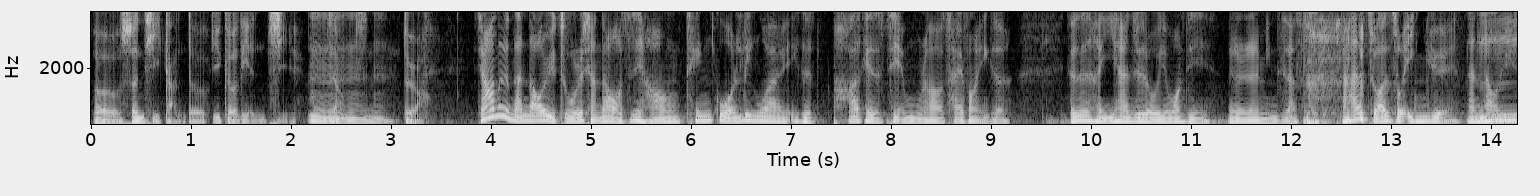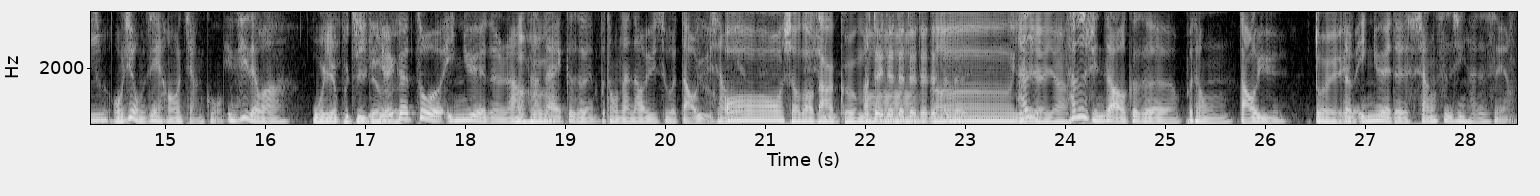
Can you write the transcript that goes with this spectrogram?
呃身体感的一个连接，嗯，这样子，嗯，对啊。讲到那个南岛语族，我就想到我之前好像听过另外一个 podcast 节目，然后采访一个，可是很遗憾，就是我已经忘记那个人的名字叫什么。他是主要是做音乐，南岛语族，嗯、我记得我们之前好像讲过，你记得吗？我也不记得。有一个做音乐的，然后他在各个不同南岛语族的岛屿上面。哦，小岛大哥吗？啊，对对对对对对对对。他是他是寻找各个不同岛屿对的音乐的相似性还是怎样？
